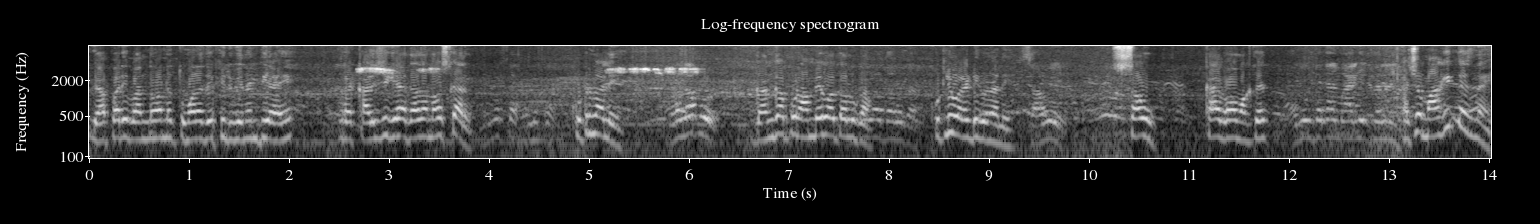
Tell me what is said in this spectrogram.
व्यापारी बांधवांना तुम्हाला देखील विनंती आहे. जरा काळजी घ्या. दादा नमस्कार. कुठून आले? गंगापूर आंबेगाव तालुका. कुठली व्हरायटी घेऊन आले? साऊ. काय भाव मागतायत? अच्छा मागितलेच नाही.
